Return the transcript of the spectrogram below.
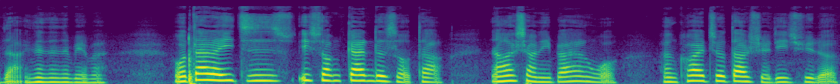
知道，你看在那边吗？我戴了一只一双干的手套，然后小泥巴和我很快就到雪地去了。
